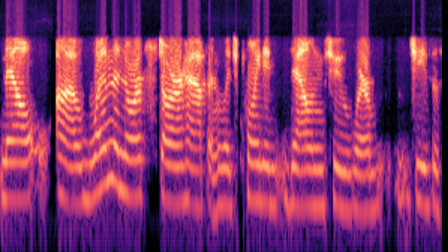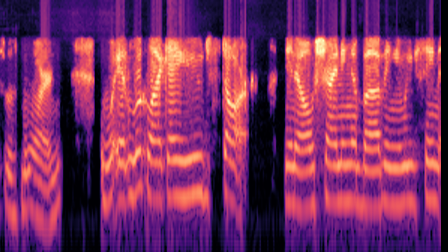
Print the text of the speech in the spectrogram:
Now, uh, when the North Star happened, which pointed down to where Jesus was born, it looked like a huge star, you know, shining above, and we've seen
